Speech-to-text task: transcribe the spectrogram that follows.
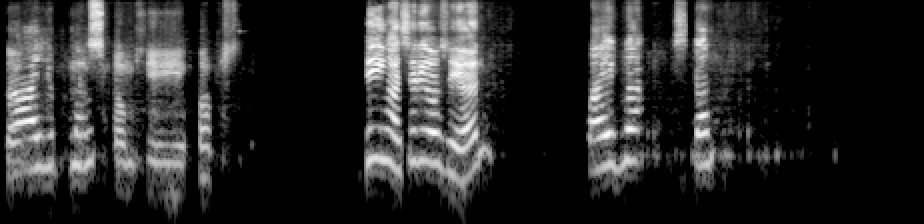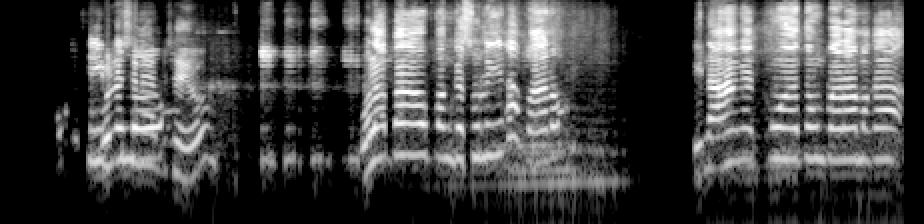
Ayop na. Scam si Pops. Hindi nga, seryoso yan? Tupayag na. Scam. Wala sinabi sa'yo? Wala pa ako pang gasolina. Paano? Hinahangat ko nga itong para maka...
